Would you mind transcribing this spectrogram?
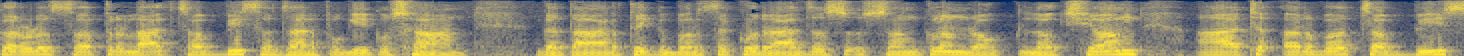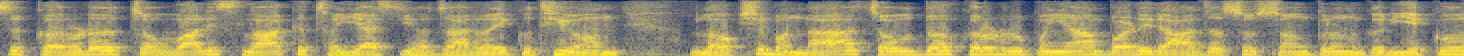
करोड़ सत्र लाख छब्बीस हजार पुगेको छ। गत आर्थिक वर्षको राजस्व संकलन लक्ष्य आठ अर्ब छब्बीस करोड़ चौवालिस लाख छयासी हजार रहेको थियो। लक्ष्य भन्दा चौध करोड़ रूपियाँ बढ़ी राजस्व संकलन गरिएको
